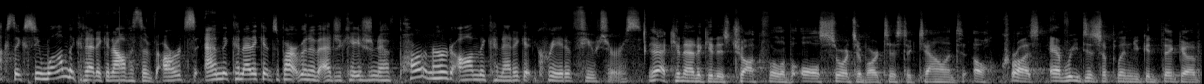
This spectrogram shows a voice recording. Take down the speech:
Fox 61, the Connecticut Office of Arts, and the Connecticut Department of Education have partnered on the Connecticut Creative Futures. Yeah, Connecticut is chock full of all sorts of artistic talent across every discipline you can think of.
